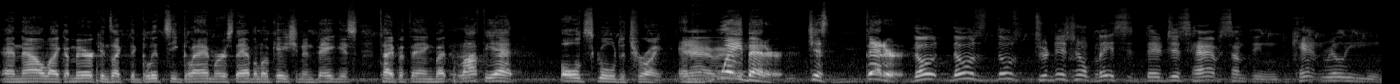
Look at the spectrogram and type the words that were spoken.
And now like Americans like the glitzy glamorous, they have a location in Vegas type of thing. But Lafayette, old school Detroit. And Yeah, way better. Just better. those those those traditional places they just have something you can't really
